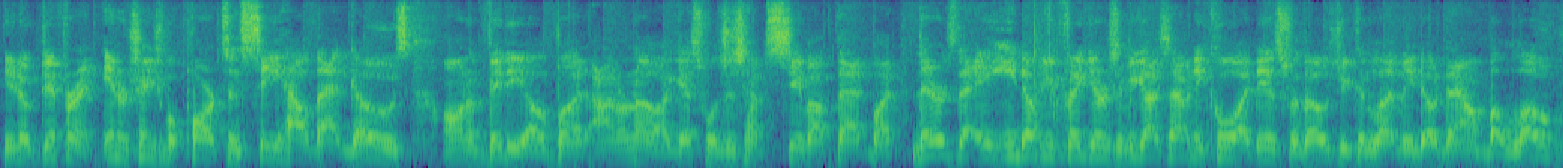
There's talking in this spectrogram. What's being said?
you know, different interchangeable parts and see how that goes on a video, but I don't know. I guess we'll just have to see about that, but there's the AEW figures. If you guys have any cool ideas for those, you can let me know down below,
